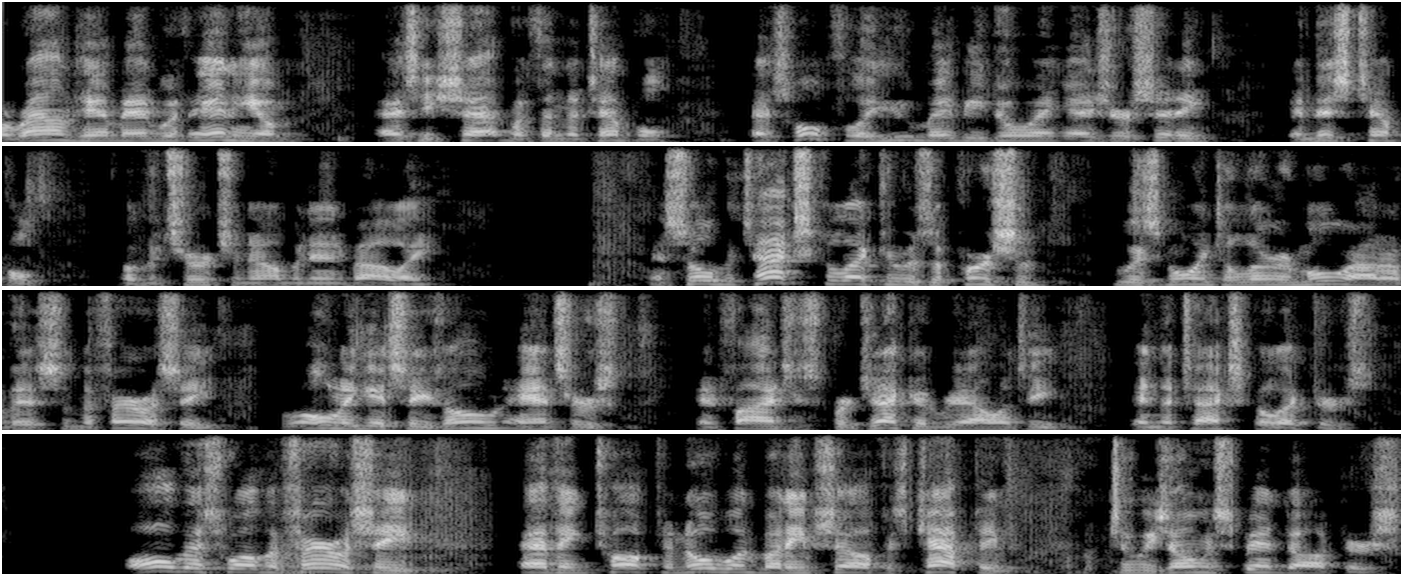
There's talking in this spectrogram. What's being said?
around him and within him as he sat within the temple, as hopefully you may be doing as you're sitting in this temple of the church in Almaden Valley. And so the tax collector is a person who is going to learn more out of this than the Pharisee, who only gets his own answers and finds his projected reality in the tax collectors. All this while the Pharisee, having talked to no one but himself, is captive to his own spin doctors,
